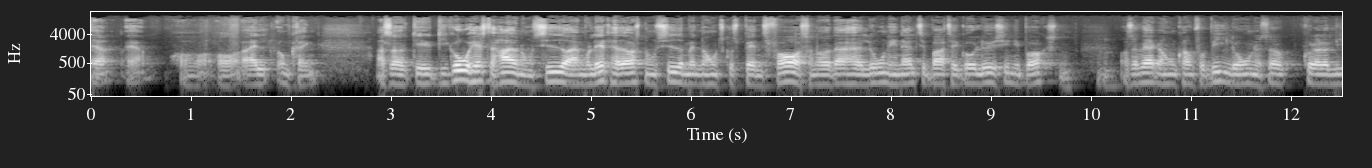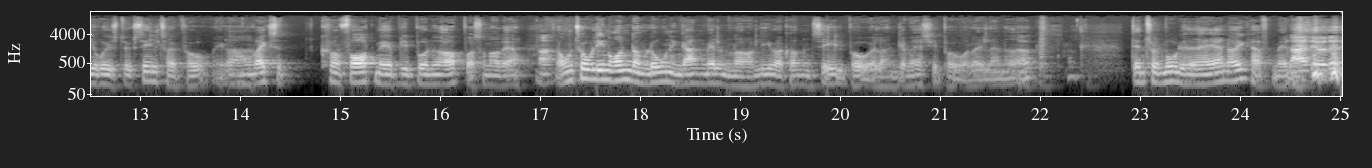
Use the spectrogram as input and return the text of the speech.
Ja, ja. ja. Og, og alt omkring. Altså, de, de gode heste har jo nogle sider, og Amulet havde også nogle sider, men når hun skulle spændes for og sådan noget, der havde Lone hende altid bare til at gå løs ind i boksen. Mm. Og så hver gang hun kom forbi Lone, så kunne der lige ryge et stykke seltøj på. Ikke? Og hun var ikke så komfort med at blive bundet op og sådan noget der. Ja. Så hun tog lige en runde om Lone en gang imellem, når lige var kommet en sel på, eller en gamasje på, eller et eller andet. Okay. okay den tålmodighed havde jeg nok ikke haft med det. Nej, det var det.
